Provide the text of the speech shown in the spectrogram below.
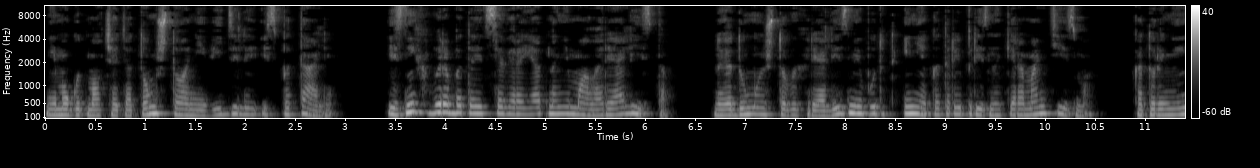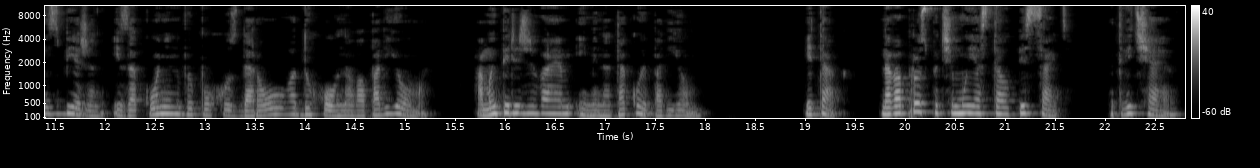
не могут молчать о том, что они видели, испытали. Из них выработается, вероятно, немало реалистов, но я думаю, что в их реализме будут и некоторые признаки романтизма, который неизбежен и законен в эпоху здорового духовного подъема, а мы переживаем именно такой подъем. Итак, на вопрос, почему я стал писать, отвечаю.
